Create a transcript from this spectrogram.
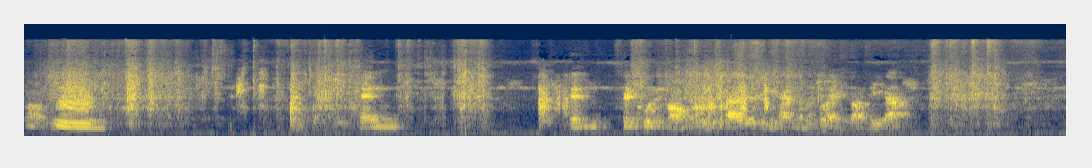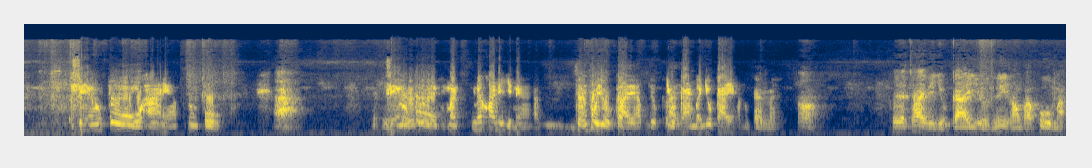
ก็อืมเป็นเป็นเป็นคุณของคุณตาฤาษีท่านมาช่วยก็ดีแล้ว เสียงหลวงปู่หายครับหลวงปู่ฮะ เสียงหลวงปู่มันไม่ค่อยได้ยินนะครับเสียงปู่อยู่ไกลครับ อยู่ไกอลยู่ไกลเหมือนอยู่ไกลครับหลวงใช่ปู่ไหมอ๋อก็จะใช่ดิอยู่ไกลอยู่นี่ทองผาภูมิอะ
